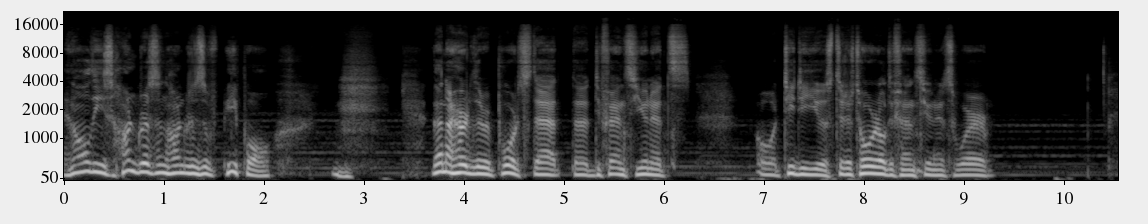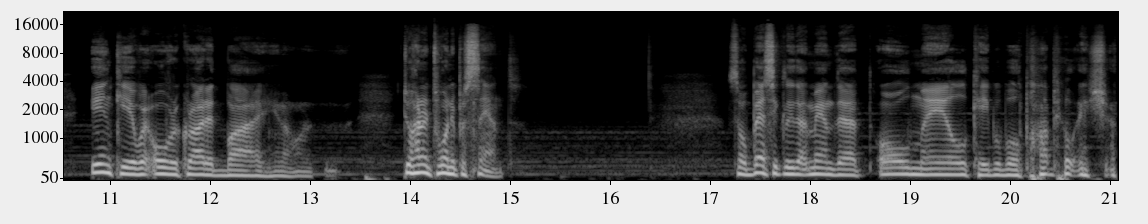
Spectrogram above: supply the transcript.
And all these hundreds and hundreds of people. then I heard the reports that the defense units, or TDUs, territorial defense units, were in Kiev were overcrowded by, you know, 220%. So basically, that meant that all male capable population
